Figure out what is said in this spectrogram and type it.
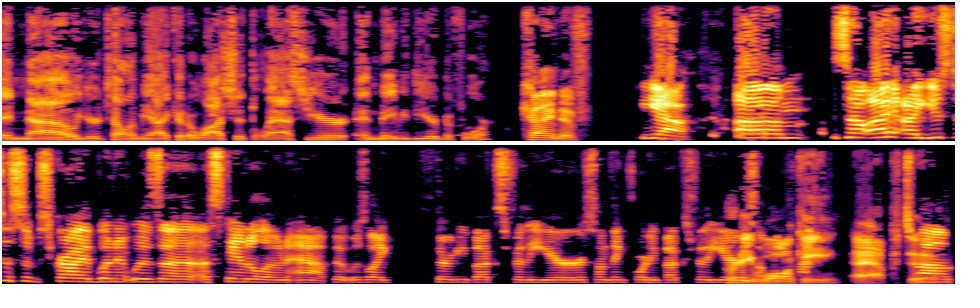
and now you're telling me I could have watched it the last year and maybe the year before. Kind of. Yeah. Um, so I, I used to subscribe when it was a, a standalone app. It was like thirty bucks for the year or something, forty bucks for the year. Pretty wonky app, too. Um,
